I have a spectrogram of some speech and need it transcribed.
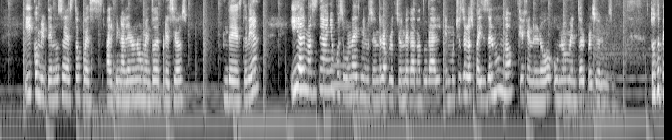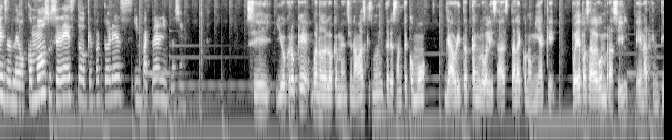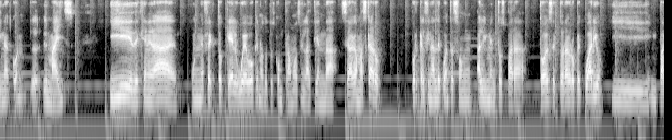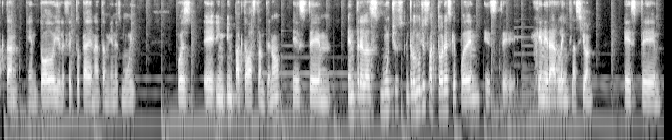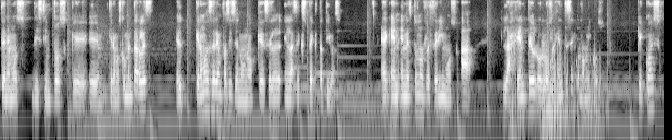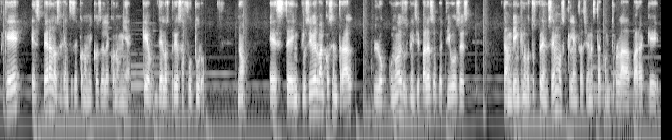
y convirtiéndose esto pues al final en un aumento de precios de este bien. Y además este año pues hubo una disminución de la producción de gas natural en muchos de los países del mundo que generó un aumento del precio del mismo. ¿Tú qué piensas, Leo? ¿Cómo sucede esto? ¿Qué factores impactan en la inflación? Sí, yo creo que, bueno, de lo que mencionabas, que es muy interesante cómo ya ahorita tan globalizada está la economía que puede pasar algo en Brasil, en Argentina con el maíz y de generar un efecto que el huevo que nosotros compramos en la tienda se haga más caro, porque al final de cuentas son alimentos para todo el sector agropecuario y impactan en todo y el efecto cadena también es muy, pues eh, impacta bastante, ¿no? Este, entre, las muchos, entre los muchos factores que pueden este, generar la inflación, este, tenemos distintos que eh, queremos comentarles. El, queremos hacer énfasis en uno, que es el, en las expectativas. En, en, esto nos referimos a la gente o los agentes económicos que, que esperan los agentes económicos de la economía, que de los periodos a futuro, ¿no? Este, inclusive el Banco Central, uno de sus principales objetivos es también que nosotros pensemos que la inflación está controlada para que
